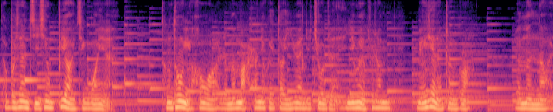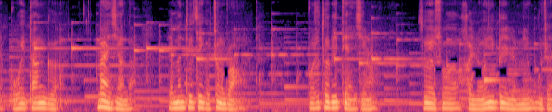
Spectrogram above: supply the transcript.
它不像急性闭角青光眼，疼痛以后啊，人们马上就可以到医院去就诊，因为非常明显的症状，人们呢也不会耽搁。慢性的，人们对这个症状不是特别典型，所以说很容易被人们误诊。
